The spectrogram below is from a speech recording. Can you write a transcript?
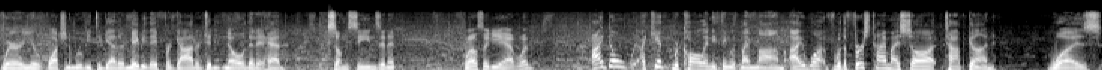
where you're watching a movie together. Maybe they forgot or didn't know that it had some scenes in it. Well, so do you have one? I don't. I can't recall anything with my mom. I wa- for the first time I saw Top Gun was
